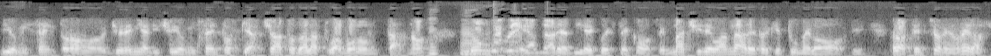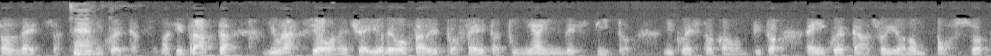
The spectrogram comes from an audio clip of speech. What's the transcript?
io mi sento, no, Geremia dice io mi sento schiacciato dalla tua volontà, no? Non vorrei andare a dire queste cose, ma ci devo andare perché tu me lo ordini. Però attenzione, non è la salvezza Certo. in quel caso, ma si tratta di un'azione, cioè io devo fare il profeta, tu mi hai investito di questo compito e in quel caso io non posso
